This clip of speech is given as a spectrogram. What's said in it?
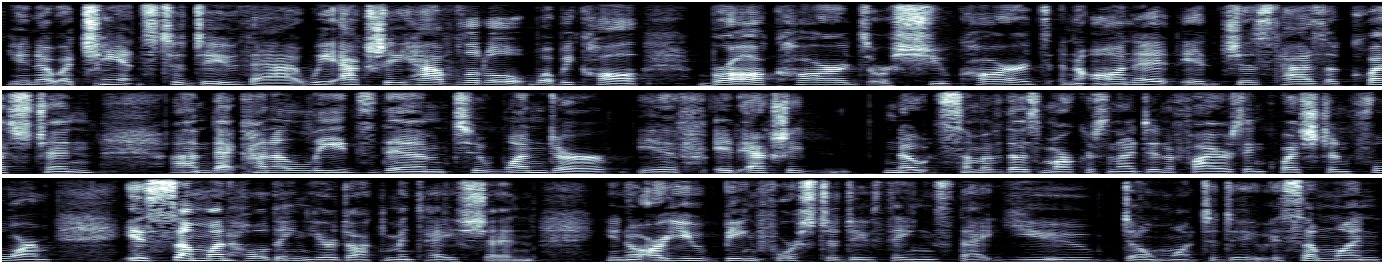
you know, a chance to do that. We actually have little what we call bra cards or shoe cards, and on it, it just has a question um, that kind of leads them to wonder if it actually notes some of those markers and identifiers in question form. Is someone holding your documentation? You know, are you being forced to do things that you don't want to do? Is someone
